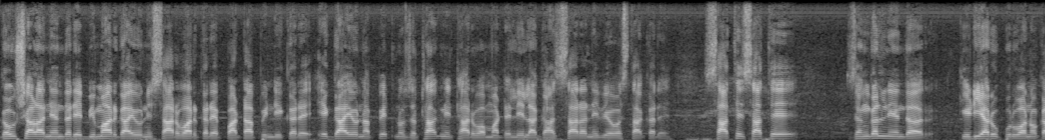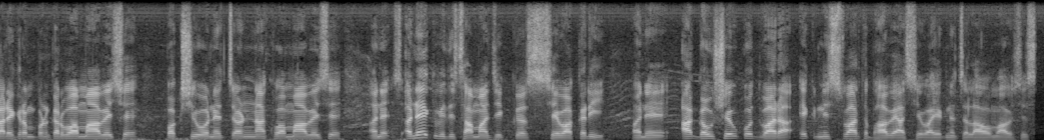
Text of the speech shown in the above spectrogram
ગૌશાળાની અંદર એ બીમાર ગાયોની સારવાર કરે, પાટાપિંડી કરે. એ ગાયોના પેટનો જઠાગની ઠારવા માટે લીલા ઘાસચારાની વ્યવસ્થા કરે. સાથે સાથે જંગલની અંદર કીડિયારું પૂરવાનો કાર્યક્રમ પણ કરવામાં આવે છે. પક્ષીઓને ચણ નાખવામાં આવે છે અને અનેકવિધ સામાજિક સેવા કરી અને આ ગૌસેવકો દ્વારા એક નિસ્વાર્થ ભાવે આ સેવા યજ્ઞ ચલાવવામાં આવે છે.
